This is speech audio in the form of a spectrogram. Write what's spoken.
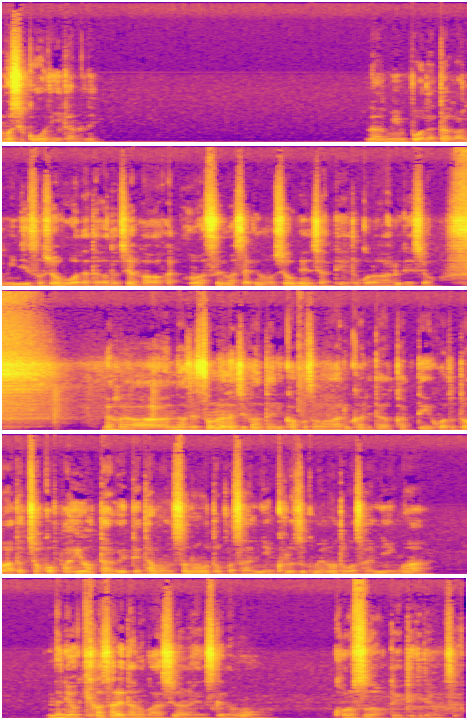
もしここにいたらね。だから民法だったか民事訴訟法だったかどちらかわか忘れましたけども、証言者っていうところがあるでしょう。だから、なぜそのような時間帯に佳子さまが歩かれたかっていうことと、あとチョコパイを食べて多分その男3人、黒ずくめの男3人は、何を聞かされたのか知らないですけども、殺すぞって言ってきてるんですよ。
